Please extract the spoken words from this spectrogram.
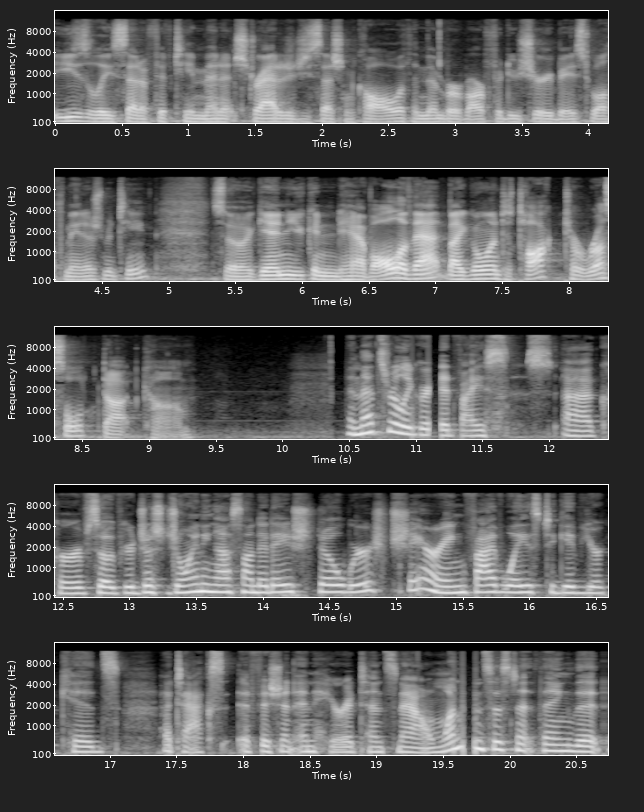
easily set a 15 minute strategy session call with a member of our fiduciary based wealth management team. So again, you can have all of that by going to talktorussell.com. And that's really great advice, uh, Curve. So if you're just joining us on today's show, we're sharing five ways to give your kids a tax efficient inheritance now. And One consistent thing that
